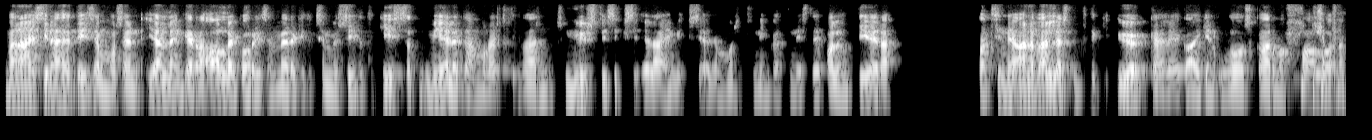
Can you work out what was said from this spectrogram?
mä näin siinä heti semmoisen jälleen kerran allegorisen merkityksen myös siitä, että kissat mielletään monesti vähän semmoisiksi mystisiksi eläimiksi ja semmoisiksi, niin kuin, että niistä ei paljon tiedä. Paitsi ne aina välillä sitten tietenkin yökkäilee kaiken ulos karvapalloina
